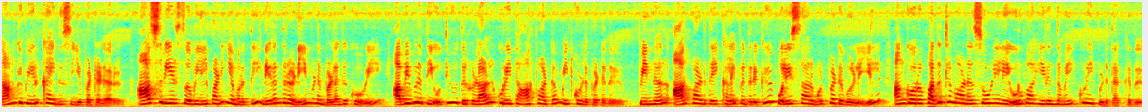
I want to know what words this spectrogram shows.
நான்கு பேர் கைது செய்யப்பட்டனர். ஆசிரியர் சேவையில் பணியமர்த்தி நிரந்தர நியமனம் வழங்க கோரி அபிவிருத்தி உத்தியோகர்களால் குறித்த ஆர்ப்பாட்டம் மேற்கொள்ளப்பட்டது. பின்னர் ஆர்ப்பாட்டத்தை கலைப்பதற்கு போலீசார் முற்பட்ட வேளையில் அங்கு ஒரு பதற்றமான சூழ்நிலை உருவாகியிருந்தமை குறிப்பிடத்தக்கது.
